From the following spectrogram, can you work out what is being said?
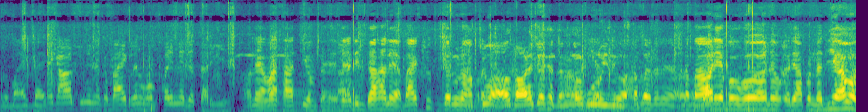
હો. બાઈક બાઈક આવડતું નહીં કે બાઈક લઈને આમ ફરીને જતા રહીએ. અલે વાત સાચી આમ તો હે. હેડીને હાલે બાઈક શું જરૂર જો આપણે બાળે છે? જંગલ બૂળો જો ખબર તમે અને બાવળીએ બહુ હો અને વળી આપણે નદી આવે.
